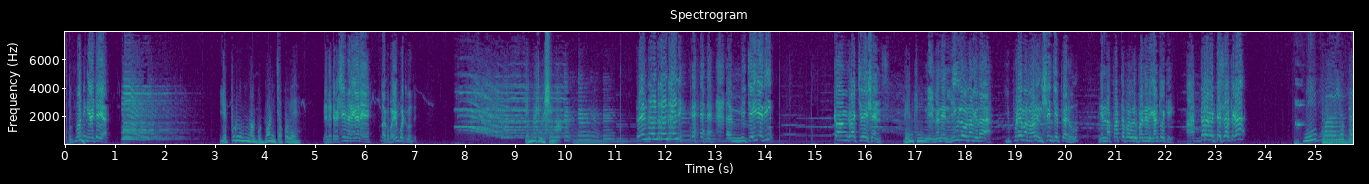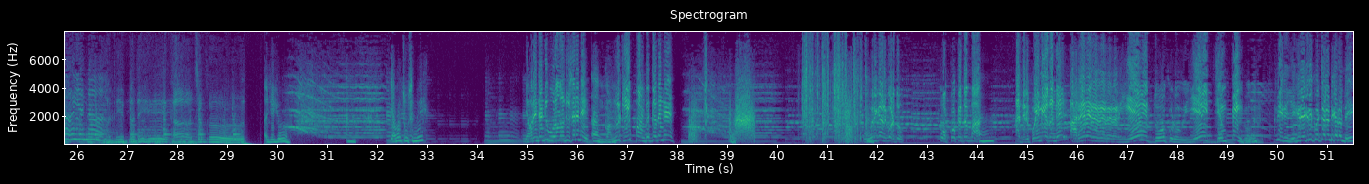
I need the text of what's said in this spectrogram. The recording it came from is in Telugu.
గుడ్ మార్నింగ్ ఏంటయ్యా. ఎప్పుడు నువ్వు నాకు గుడ్ మార్నింగ్ చెప్పవే? నిన్నటి విషయం వినగానే నాకు భయం పట్టుకుంది. నిన్నటి విషయమా? రండి రండి రండి రండి. మీ చెయ్యేది కాంగ్రాచులేషన్స్ దేనికి? నిన్న నేను లీవ్లో ఉన్నాను కదా. ఇప్పుడే మన వాళ్ళు విషయం చెప్పారు. నిన్న పట్ట పగలు పన్నెండు గంటలకి అద్దర పెట్టేశారటగా నీ పాలు కాయనా పదే పదే కాచుకో. అయ్యో ఎవరు చూసింది? ఎవరేంటండి? ఊరందరూ చూసారండి కన్నులకి పండుగ కదండి. ఊరికి అనకూడదు ఒక్కొక్క దెబ్బ అదిరిపోయింది కదండి. అరే రే రే రే రే రే, ఏమి దూకుడు ఏమి జంపింగ్. మీరు ఎగిరెగిరి కొట్టారంట కదండి.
